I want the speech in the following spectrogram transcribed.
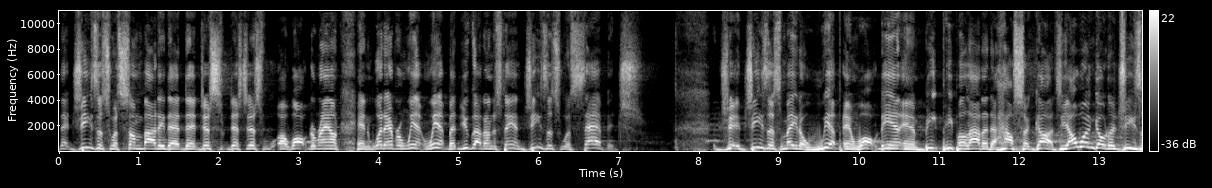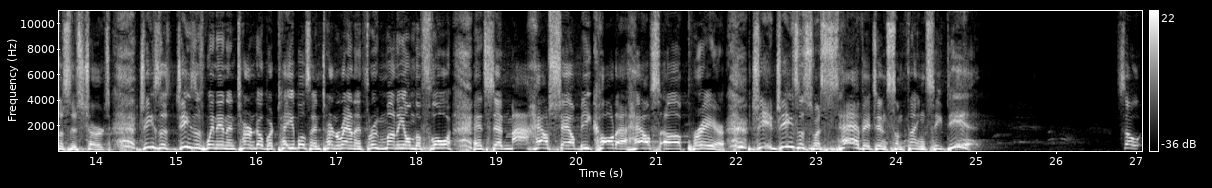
That Jesus was somebody that, that just, just, just uh, walked around and whatever went, went. But you got to understand, Jesus was savage. J- Jesus made a whip and walked in and beat people out of the house of God. See, y'all wouldn't go to Jesus's church. Jesus, Jesus went in and turned over tables and turned around and threw money on the floor and said, My house shall be called a house of prayer. J- Jesus was savage in some things he did. So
